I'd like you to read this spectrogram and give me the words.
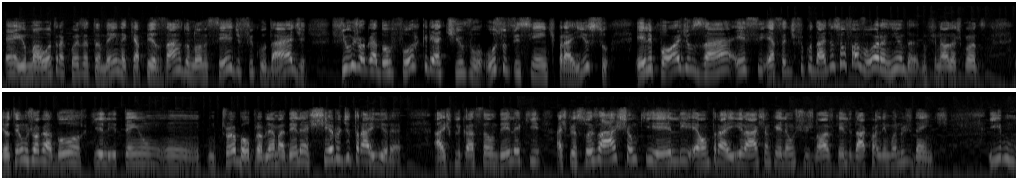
É, e uma outra coisa também, né, que apesar do nome ser dificuldade, se o jogador for criativo o suficiente para isso, ele pode usar esse, essa dificuldade a seu favor ainda, no final das contas. Eu tenho um jogador que ele tem um, um, um trouble, o problema dele é cheiro de traíra. A explicação dele é que as pessoas acham que ele é um traíra, acham que ele é um X9, que ele dá com a língua nos dentes. E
